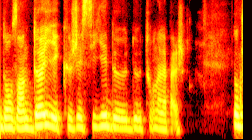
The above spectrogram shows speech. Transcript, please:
dans un deuil et que j'essayais de, tourner la page. Donc,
